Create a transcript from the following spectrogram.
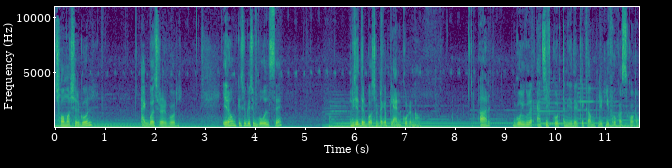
ছ মাসের গোল এক বছরের গোল এরকম কিছু কিছু গোলসে নিজেদের বছরটাকে প্ল্যান করে নাও। আর গোলগুলো অ্যাচিভ করতে নিজেদেরকে কমপ্লিটলি ফোকাস করো।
